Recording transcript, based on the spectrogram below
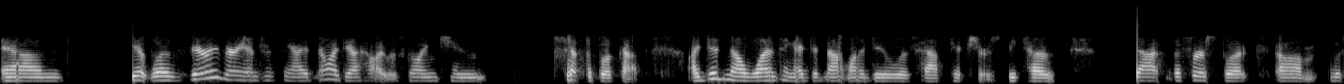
and it was very very interesting. I had no idea how I was going to set the book up. I did know one thing I did not want to do was have pictures because that the first book um, was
